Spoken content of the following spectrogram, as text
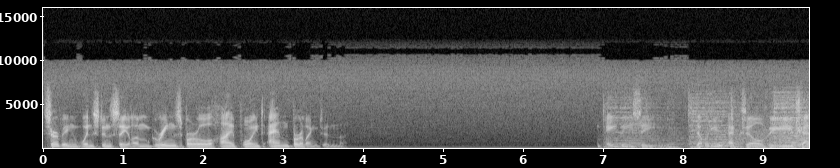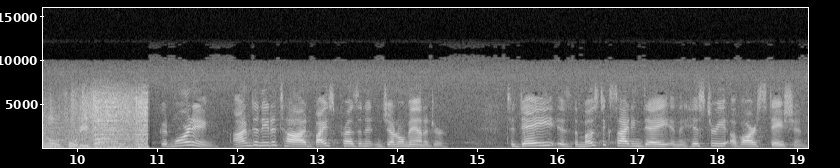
serving Winston-Salem, Greensboro, High Point, and Burlington. ABC, WXLV, Channel 45. Good morning. I'm Donita Todd, Vice President and General Manager. Today is the most exciting day in the history of our station.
